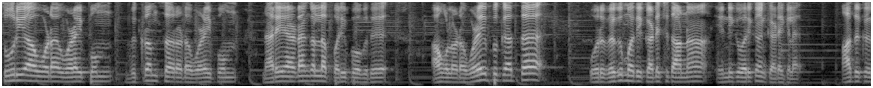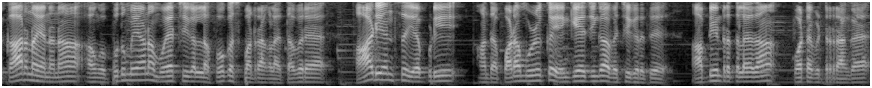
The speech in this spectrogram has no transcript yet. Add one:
சூர்யாவோட உழைப்பும் விக்ரம் சாரோட உழைப்பும் நிறைய இடங்களில் பறிபோகுது அவங்களோட உழைப்புக்கேற்ற ஒரு வெகுமதி கிடைச்சிதான்னா இன்னைக்கு வரைக்கும் கிடைக்கல. அதுக்கு காரணம் என்னென்னா அவங்க புதுமையான முயற்சிகளில் ஃபோக்கஸ் பண்ணுறாங்களே தவிர ஆடியன்ஸை எப்படி அந்த படம் முழுக்க எங்கேஜிங்காக வச்சுக்கிறது அப்படின்றதுல தான் கோட்டை விட்டுடுறாங்க.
